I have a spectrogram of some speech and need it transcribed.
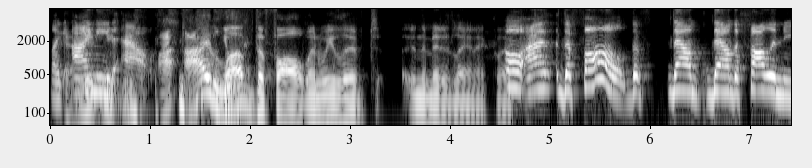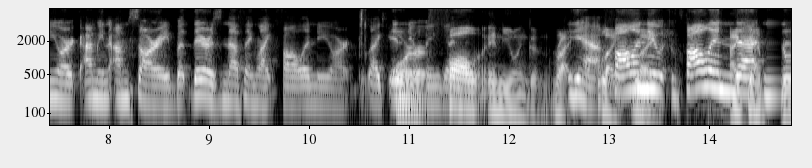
Like, yeah, I you- need you- out. I, I loved the fall when we lived in the mid Atlantic. Like, Oh, I the fall the now now the fall in New York. I mean, I'm sorry, but there is nothing like fall in New York, like in New England. fall in New England, right? Yeah, Like- fall in like- New fall in I that can appreciate the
